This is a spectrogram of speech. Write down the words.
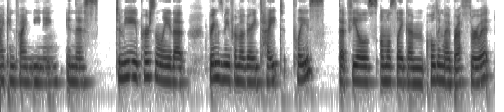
I can find meaning in this? To me personally, that brings me from a very tight place that feels almost like I'm holding my breath through it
